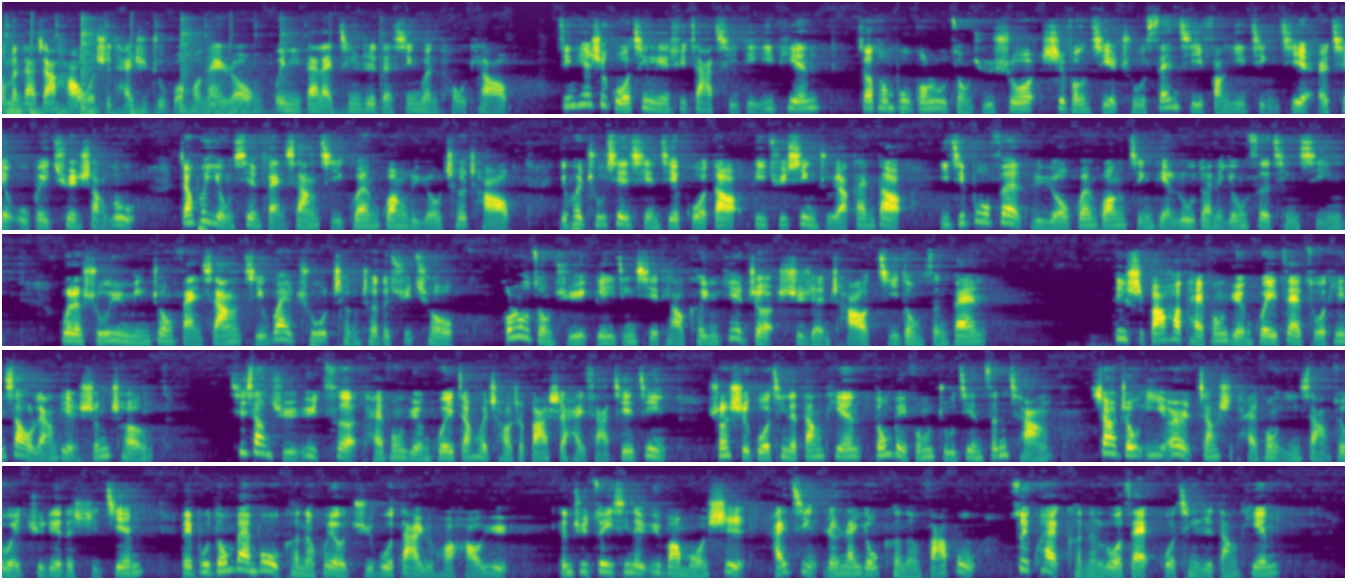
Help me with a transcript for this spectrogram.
朋友们，大家好，我是台视主播侯乃荣，为您带来今日的新闻头条。今天是国庆连续假期第一天，交通部公路总局说，是否解除三级防疫警戒，而且五倍券上路，将会涌现返乡及观光旅游车潮，也会出现衔接国道、地区性主要干道以及部分旅游观光景点路段的拥塞情形。为了疏运民众返乡及外出乘车的需求，公路总局也已经协调客运业者，是人潮机动增班。第十八号台风圆规在昨天下午两点生成，气象局预测台风圆规将会朝着巴士海峡接近。双十国庆的当天，东北风逐渐增强，下周一二将是台风影响最为剧烈的时间。北部东半部可能会有局部大雨或豪雨。根据最新的预报模式，海警仍然有可能发布，最快可能落在国庆日当天。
